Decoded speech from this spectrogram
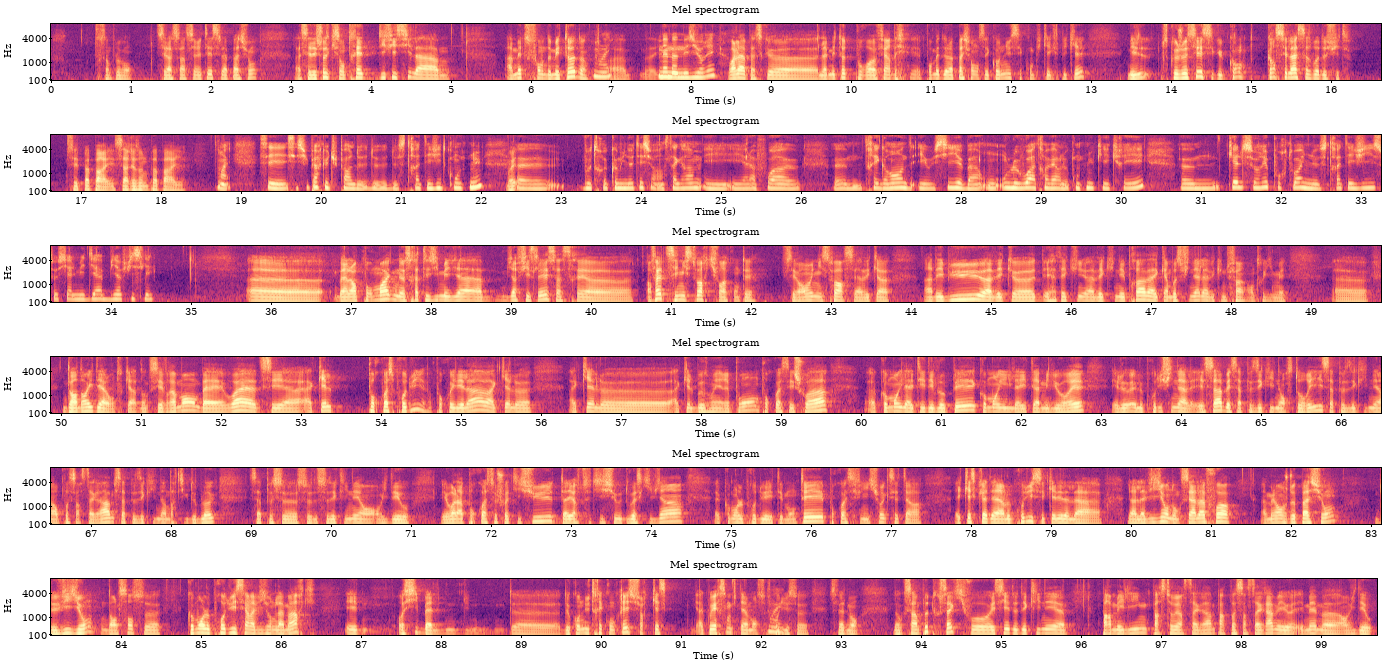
tout simplement. C'est la sincérité, c'est la passion. Euh, C'est des choses qui sont très difficiles à, à mettre sous forme de méthode. Euh, Même à mesurer. voilà, parce que la méthode pour, faire des, pour mettre de la passion dans ses contenus, c'est compliqué à expliquer. Mais ce que je sais, c'est que quand, quand c'est là, ça se voit de suite. C'est pas pareil, ça résonne pas pareil. C'est c'est super que tu parles de, de- de stratégie de contenu. Ouais. Euh, votre communauté sur Instagram est, est à la fois euh, euh, très grande et aussi, bah, on, on le voit à travers le contenu qui est créé. Quelle serait pour toi une stratégie social média bien ficelée? Ben alors pour moi, une stratégie média bien ficelée, ça serait. En fait, c'est une histoire qu'il faut raconter. C'est vraiment une histoire. C'est avec un, un début, avec, euh, avec, une, avec une épreuve, avec un boss final, avec une fin, entre guillemets. Euh, dans l'idéal, en tout cas. Donc c'est vraiment. Ben ouais, c'est euh, à quel. Pourquoi ce produit? Pourquoi il est là? À quel. euh, À quel, euh, à quel besoin il répond? Pourquoi ses choix? Euh, Comment il a été développé? Comment il a été amélioré? Et le, produit final. Et ça, ben, ça peut se décliner en story, ça peut se décliner en post Instagram, ça peut se décliner en article de blog, ça peut se, décliner en, vidéo. Et voilà pourquoi ce choix tissu, d'ailleurs ce tissu d'où est-ce qu'il vient, euh, comment le produit a été monté, pourquoi ses finitions, etc. Et qu'est-ce qu'il y a derrière le produit C'est quelle est la, la- vision. Donc c'est à la fois un mélange de passion, de vision, dans le sens euh, comment le produit sert la vision de la marque, et aussi ben, de, de contenu très concret sur qu'est-ce à quoi il ressemble finalement ce produit, ce, ce vêtement. Donc c'est un peu tout ça qu'il faut essayer de décliner euh, par mailing, par story Instagram, par post Instagram et, et même euh, en vidéo.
